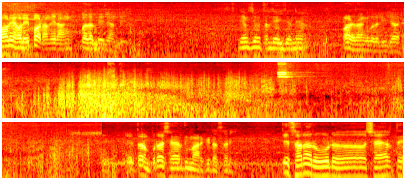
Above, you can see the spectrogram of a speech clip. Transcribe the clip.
ਹੌਲੇ ਹੌਲੇ ਪਹਾੜਾਂ ਦੇ ਰੰਗ ਬਦਲਦੇ ਜਾਂਦੇ ਜਿਵੇਂ ਜਿਵੇਂ ਥੱਲੇ ਆਈ ਜਾਂਦੇ ਆ। ਪਹਾੜ ਰੰਗ ਬਦਲੀ ਜਾ ਰਹੇ ਇਹ ਧਰਮਪੁਰਾ ਸ਼ਹਿਰ ਦੀ ਮਾਰਕੀਟ ਆ ਸਾਰੀ। ਤੇ ਸਾਰਾ ਰੋਡ ਸ਼ਹਿਰ ਤੇ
